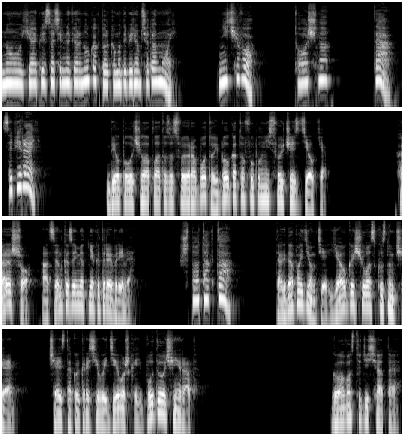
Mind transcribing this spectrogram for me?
«Ну, я обязательно верну, как только мы доберемся домой». «Ничего». «Точно?» «Да, забирай». Билл получил оплату за свою работу и был готов выполнить свою часть сделки. Хорошо, оценка займет некоторое время. Что тогда? Тогда пойдемте, я угощу вас вкусным чаем. Чай с такой красивой девушкой, буду очень рад. Глава 110.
